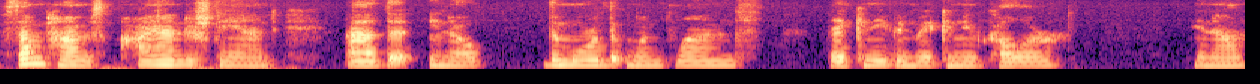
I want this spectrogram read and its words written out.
Sometimes I understand uh, that, you know, the more that one blends, they can even make a new color, you know,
